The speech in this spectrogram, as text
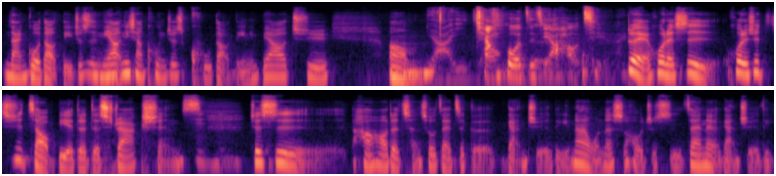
难过到底。就是你要你想哭，你就是哭到底，你不要去嗯压抑强迫自己要好起来。对，或者是或者是去找别的 distractions，、就是好好的承受在这个感觉里。那我那时候就是在那个感觉里，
